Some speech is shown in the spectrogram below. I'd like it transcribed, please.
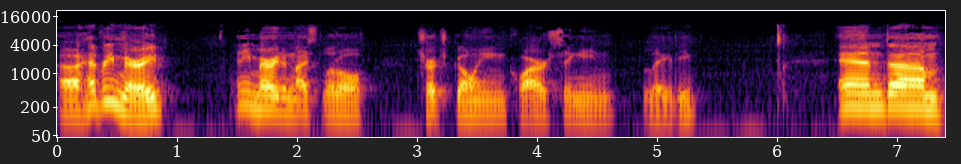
uh, had remarried, and he married a nice little church going, choir singing lady. And um,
